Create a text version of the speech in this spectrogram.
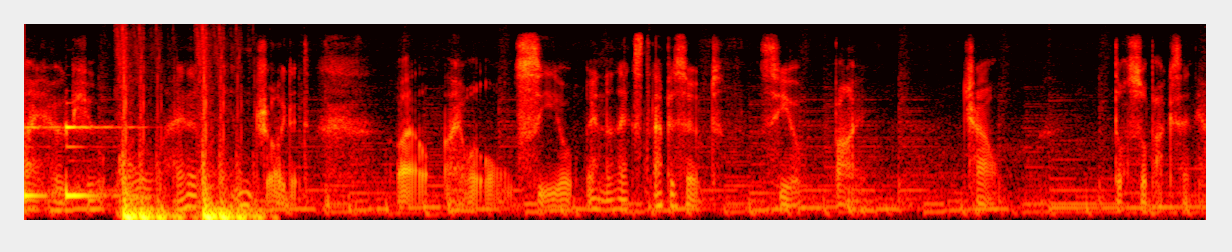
I hope you all have enjoyed it. Well, I will see you in the next episode. See you. Bye. Ciao. Do zobaczenia.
